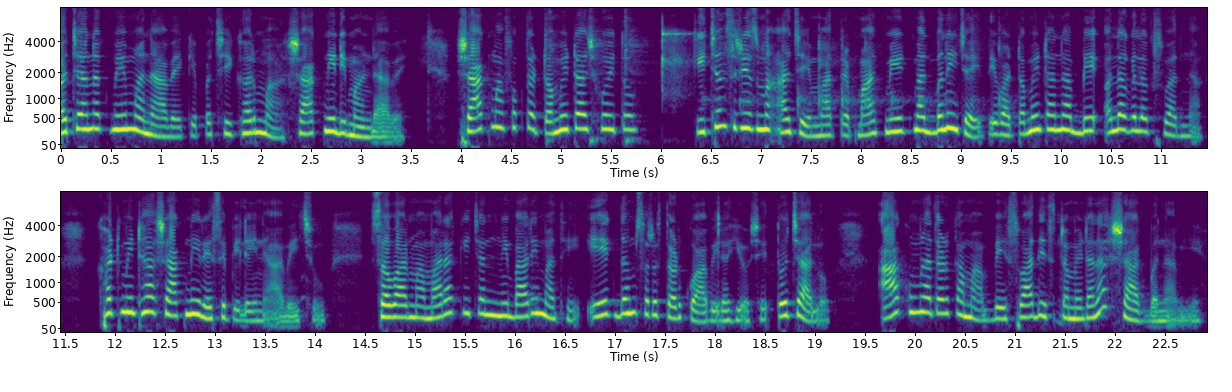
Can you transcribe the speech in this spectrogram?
અચાનક મહેમાન આવે કે પછી ઘરમાં શાકની ડિમાન્ડ આવે. શાકમાં ફક્ત ટમેટા જ હોય તો? કિચન સિરીઝમાં આજે માત્ર પાંચ મિનિટમાં જ બની જાય તેવા ટમેટાના બે અલગ અલગ સ્વાદના ખટમીઠા શાકની રેસીપી લઈને આવી છું. સવારમાં મારા કિચનની બારીમાંથી એકદમ સરસ તડકો આવી રહ્યો છે. તો ચાલો, આ કુમળા તડકામાં બે સ્વાદિષ્ટ ટમેટાના શાક બનાવીએ.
